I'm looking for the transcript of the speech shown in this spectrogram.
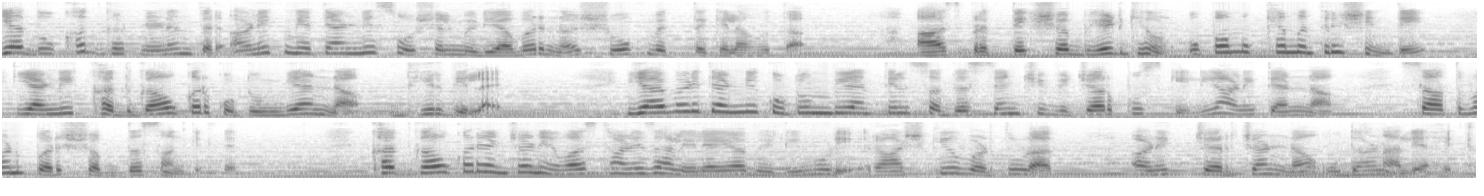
या दुःखद घटनेनंतर अनेक नेत्यांनी सोशल मीडियावरनं शोक व्यक्त केला होता. आज प्रत्यक्ष भेट घेऊन उपमुख्यमंत्री शिंदे यांनी खदगावकर कुटुंबियांना धीर दिलाय. यावेळी त्यांनी कुटुंबियांतील सदस्यांची विचारपूस केली आणि त्यांना सातवणपर शब्द सांगितले खतगावकर यांच्या निवासस्थानी झालेल्या या भेटीमुळे राजकीय वर्तुळात अनेक चर्चांना उधाण आले आहेत.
